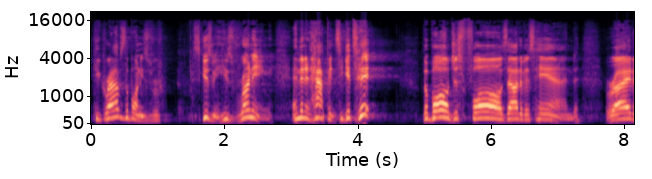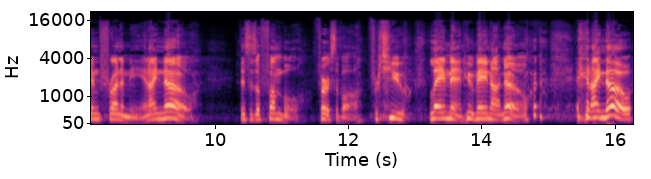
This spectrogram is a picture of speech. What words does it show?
he grabs the ball and he's, excuse me, he's running, and then it happens. He gets hit. The ball just falls out of his hand right in front of me. And I know this is a fumble, first of all, for you laymen who may not know. and I know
